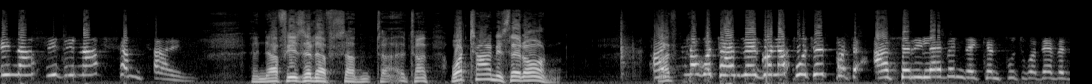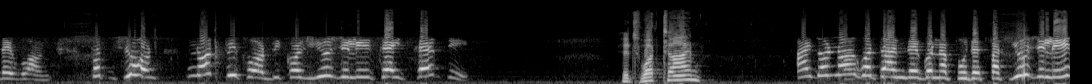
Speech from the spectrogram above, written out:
Enough is enough sometimes. Enough is enough sometimes. What time is that on? I I've- don't know what time they're going to put it, but after 11 they can put whatever they want. But John, not before, because usually it's 8.30. It's what time? I don't know what time they're going to put it, but usually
